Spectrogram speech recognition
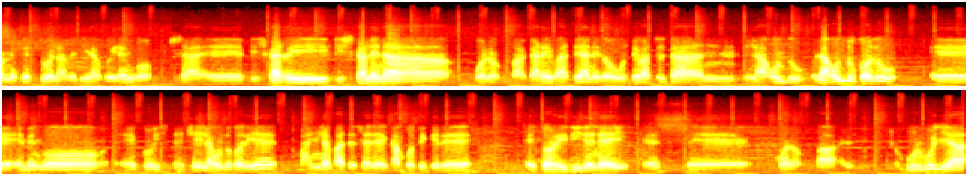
honek ez duela betirako irengo. Osea, e, fiskarri fiskalena, bueno, ba, gare batean edo urte batzuetan lagundu, lagunduko du, e, hemengo ekoiztetxei lagunduko die, baina batez ere, kanpotik ere etorri direnei, ez? E, bueno, ba, burbulia,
